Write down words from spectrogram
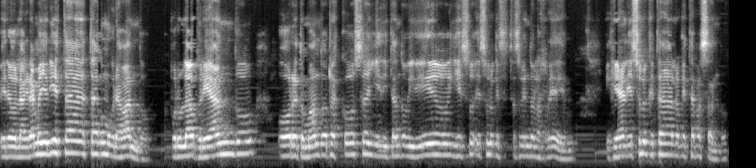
pero la gran mayoría está, está como grabando. Por un lado, creando o retomando otras cosas y editando videos, y eso, eso es lo que se está subiendo a las redes. En general, eso es lo que está, lo que está pasando.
